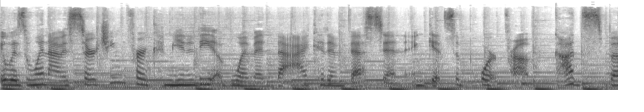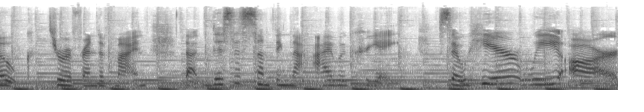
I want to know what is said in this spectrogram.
It was when I was searching for a community of women that I could invest in and get support from. God spoke through a friend of mine that this is something that I would create. So here we are,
